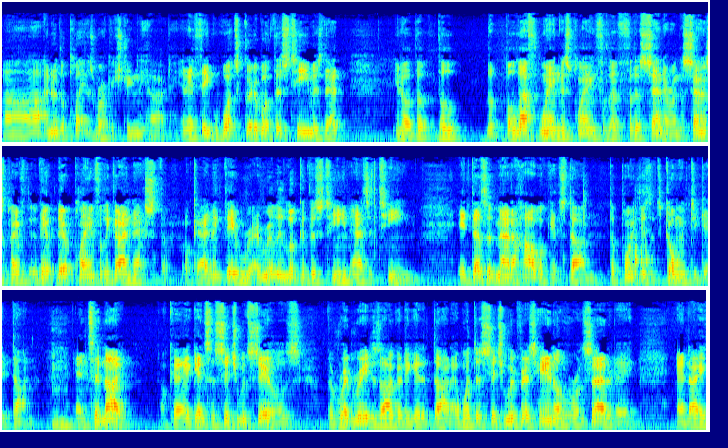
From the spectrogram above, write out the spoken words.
Uh, I know the players work extremely hard, and I think what's good about this team is that, you know, the the, the, the left wing is playing for the for the center, and the center is playing for the, they're, they're playing for the guy next to them. Okay, I think they re- I really look at this team as a team. It doesn't matter how it gets done. The point is, it's going to get done. Mm-hmm. And tonight, okay, against the Scituate Sailors, the Red Raiders are going to get it done. I went to Scituate versus Hanover on Saturday, and I,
